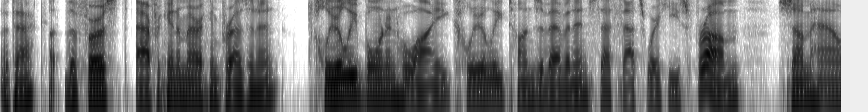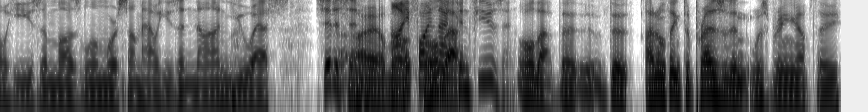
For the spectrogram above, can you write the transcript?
attack? Uh, The first African American president, clearly born in Hawaii, clearly tons of evidence that that's where he's from. Somehow he's a Muslim or somehow he's a non US citizen. Right, well, I find hold that confusing. Hold on. The the I don't think the president was bringing up the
